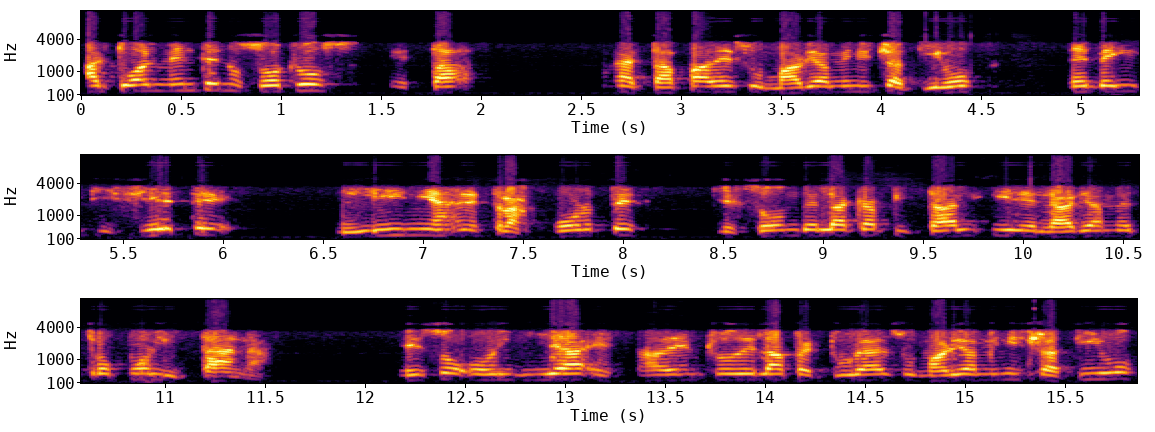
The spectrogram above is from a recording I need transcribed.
actualmente nosotros estamos en una etapa de sumario administrativo de 27 líneas de transporte que son de la capital y del área metropolitana. Eso hoy día está dentro de la apertura del sumario administrativo.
